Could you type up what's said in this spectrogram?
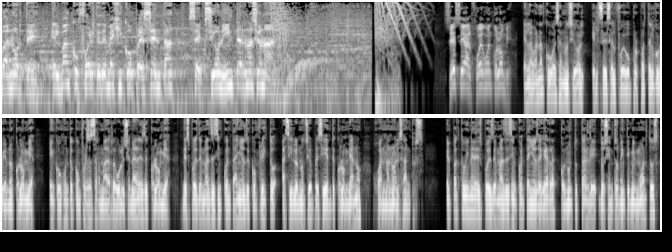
Banorte, el Banco Fuerte de México presenta Sección Internacional. Cese al fuego en Colombia. En La Habana, Cuba, se anunció el cese al fuego por parte del gobierno de Colombia, en conjunto con Fuerzas Armadas Revolucionarias de Colombia, después de más de 50 años de conflicto, así lo anunció el presidente colombiano Juan Manuel Santos. El pacto viene después de más de 50 años de guerra, con un total de 220 mil muertos,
